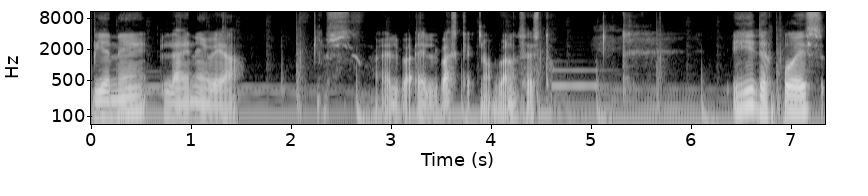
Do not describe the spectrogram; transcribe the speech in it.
viene la NBA, el, el básquet, ¿no? el baloncesto. Y después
